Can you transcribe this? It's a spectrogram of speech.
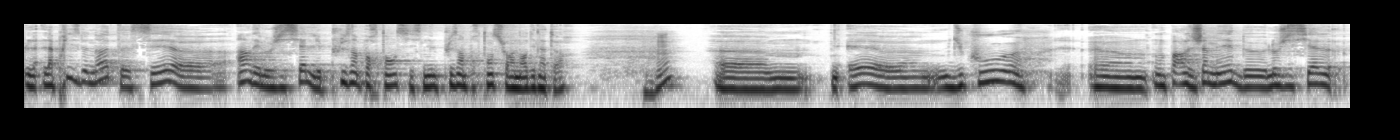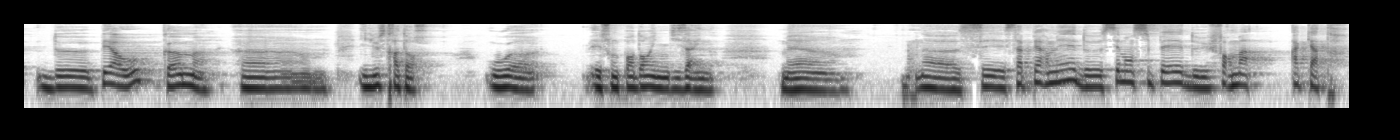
la, prise de notes, c'est euh, un des logiciels les plus importants, si ce n'est le plus important sur un ordinateur. Mm euh, et euh, du coup, euh, on parle jamais de logiciel de PAO comme Illustrator ou et son pendant InDesign. Mais c'est ça permet de s'émanciper du format A4.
